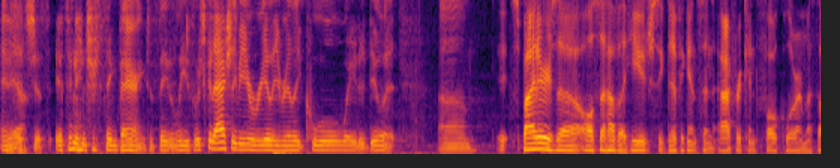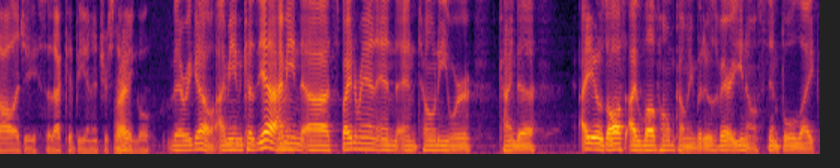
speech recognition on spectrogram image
And Yeah. it's just, it's an interesting pairing to say the least, which could actually be a really, really cool way to do it. Um, Spiders uh, also have a huge significance in African folklore and mythology, so that could be an interesting Right. angle. There we go. I mean, because yeah, I mean, uh, Spider Man and and Tony were kind of. I it was also I love Homecoming, but it was very you know simple. Like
